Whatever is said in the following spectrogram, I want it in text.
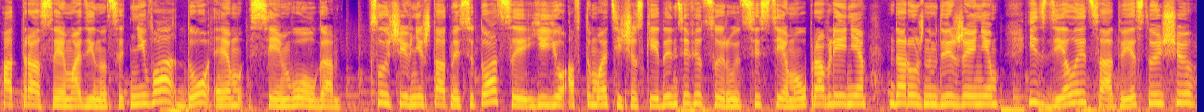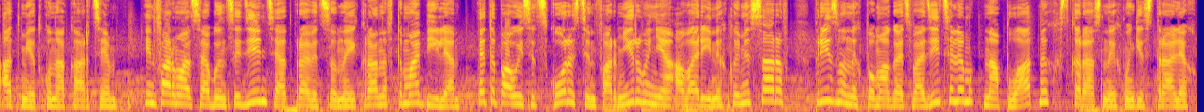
от трассы М11 Нева до М7 Волга. В случае внештатной ситуации ее автоматически идентифицирует система управления дорожным движением и сделает соответствующую отметку на карте. Информация об инциденте отправится на экран автомобиля. Это повысит скорость информирования аварийных комиссаров, призванных помогать водителям на платных скоростных магистралях.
